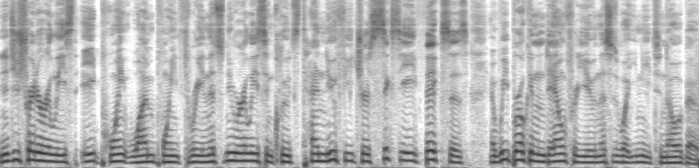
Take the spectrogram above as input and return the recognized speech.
NinjaTrader released 8.1.3, and this new release includes 10 new features, 68 fixes, and we've broken them down for you, and this is what you need to know about.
